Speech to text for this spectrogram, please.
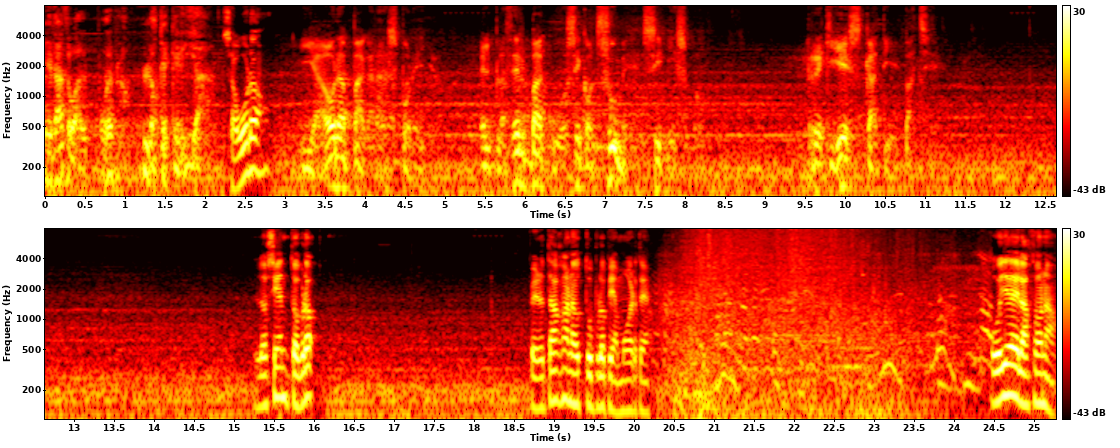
he dado al pueblo lo que quería. ¿Seguro? Y ahora pagarás por ello. El placer vacuo se consume en sí mismo. Requiescat in pace. Lo siento, bro. Pero te has ganado tu propia muerte. Huye de la zona.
